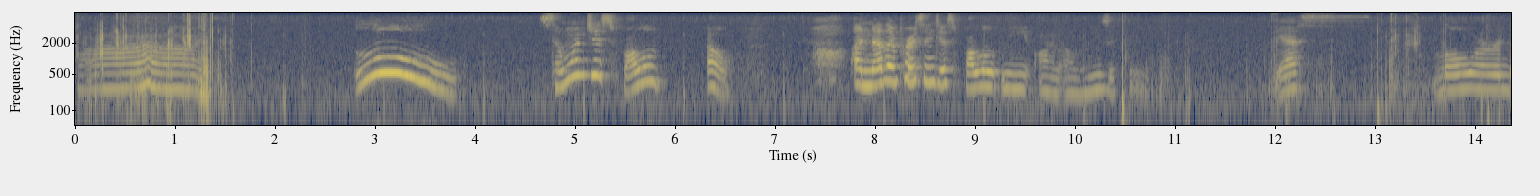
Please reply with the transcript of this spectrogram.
Come on. Ooh. Someone just followed. Oh. Another person just followed me on a Musical.ly. Yes. Lord.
